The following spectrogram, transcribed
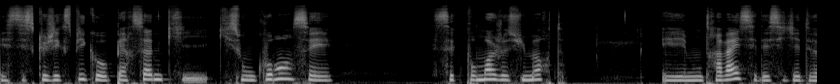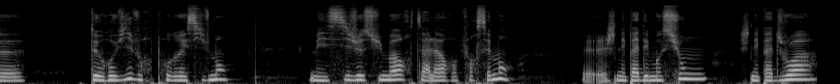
et c'est ce que j'explique aux personnes qui, qui sont au courant, c'est, que pour moi, je suis morte. Et mon travail, c'est d'essayer de, de revivre progressivement. Mais si je suis morte, alors forcément, euh, je n'ai pas d'émotion, je n'ai pas de joie,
